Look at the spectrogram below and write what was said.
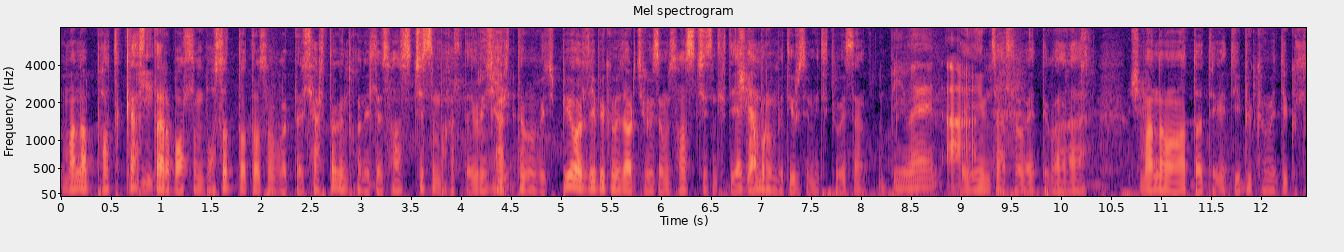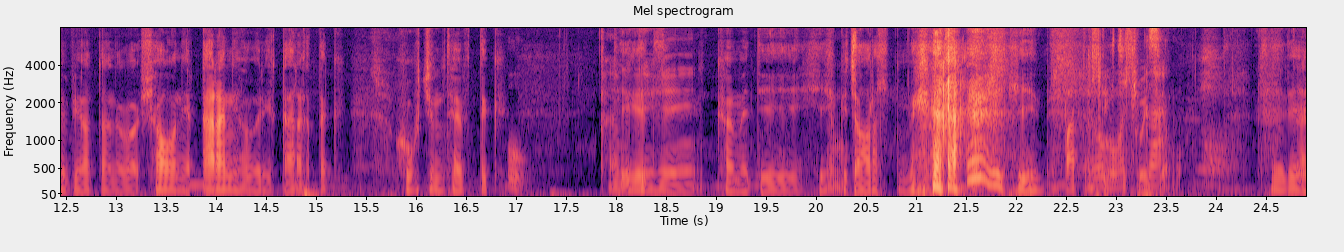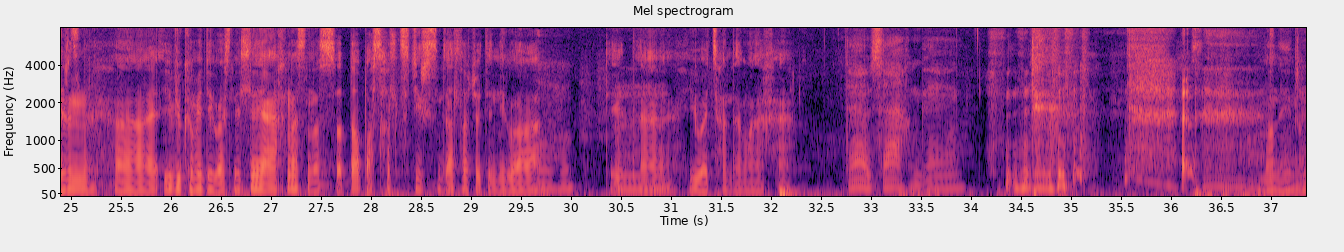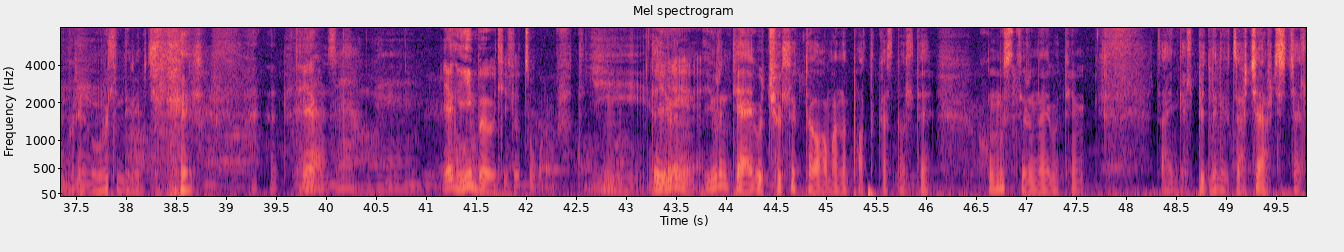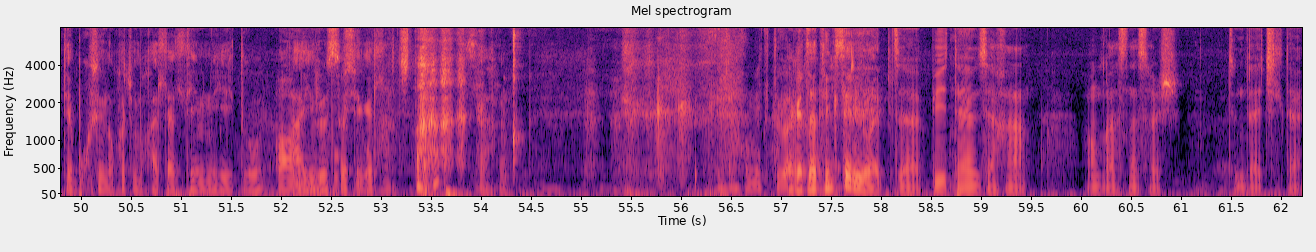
манай подкастаар болон бусад одоо сувгууд дээр Шартогийн тухай нэлээд сонсч ирсэн бахал та. Ер нь Шарт төгөө гэж би бол EB Comedy орж ирсэн юм сонсч ирсэн. Гэхдээ яг ямар хүн бэ тэрсэн мэддэг байсан. Би байна. Ийм залуу байдаг байгаа. Манай одоо тэгээд DB Comedy Club-ийн одоо нөгөө шоуны гарааны хуваарийг гаргадаг, хөгжим тавьдаг, Комеди хийн. комеди хийх гэж оролдсон. Хийн. Бадрал тэгчих байсан юм уу? Тэгээд ер нь аа, EB Comedy-г бас нэлээд анханаас нь бас одоо босголцож ирсэн залуучуудын нэг байгаа. Тэгээд юу байцгаанда манайхаа. Тайм сайхан гэн. Манай энэ яг өвлөн дээр явж байна. Яг яг ийм байвал илүү зүгээр юм шүү дээ. Тэгээ ер нь ер нь тийм айгүй чөлөөтэй байгаа манай подкаст бол тий. Хүмүүс тэр нь айгүй тийм за ингээл бид нэг зочин авчирчаал тэгээ бүхсийг ухаж мухаалал тийм хийдгүү. А ерөөсөө тэгэл сайхан. Жохон мэддэг Ага за тэнгисээр юу байна? За би тайм сайхан онгооснаас хойш зөндөө ажилтай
